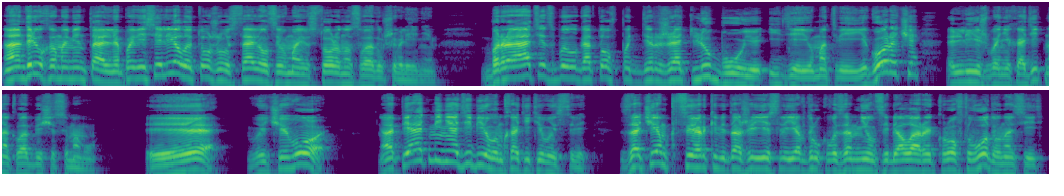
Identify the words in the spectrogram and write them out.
Андрюха моментально повеселел и тоже уставился в мою сторону с воодушевлением. Братец был готов поддержать любую идею Матвея Егорыча, лишь бы не ходить на кладбище самому. «Э, вы чего? Опять меня дебилом хотите выставить? Зачем к церкви, даже если я вдруг возомнил себя Ларой Крофт воду носить?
